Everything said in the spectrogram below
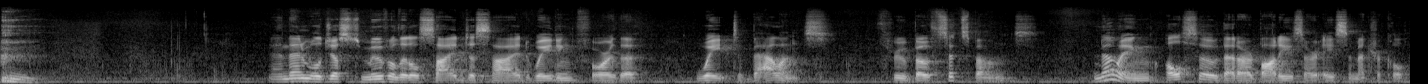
and then we'll just move a little side to side, waiting for the weight to balance through both sits bones knowing also that our bodies are asymmetrical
